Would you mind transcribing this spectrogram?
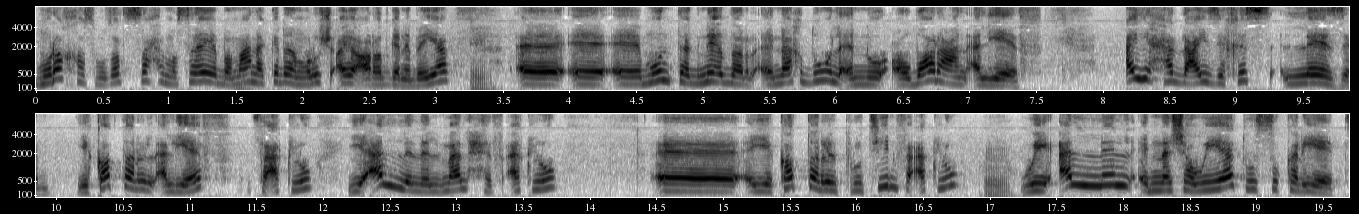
مرخص من وزارة الصحة المصرية يبقى معنى كده ملوش أي أعراض جانبية. آه، آه، منتج نقدر ناخده لأنه عبارة عن ألياف. أي حد عايز يخس لازم يكتر الألياف في أكله يقلل الملح في أكله آه، يكتر البروتين في أكله. ويقلل النشويات والسكريات.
